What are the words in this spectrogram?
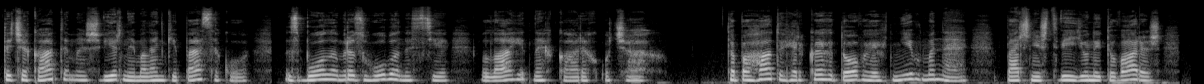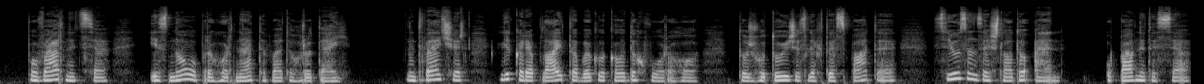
Ти чекатимеш, вірний маленький песику, з болем розгубленості в лагідних карих очах. Та багато гірких довгих днів мене, перш ніж твій юний товариш, повернеться і знову пригорне тебе до грудей. Надвечір лікаря Блайта викликали до хворого, тож, готуючись лягти спати, Сьюзен зайшла до Ен, упевнитися,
